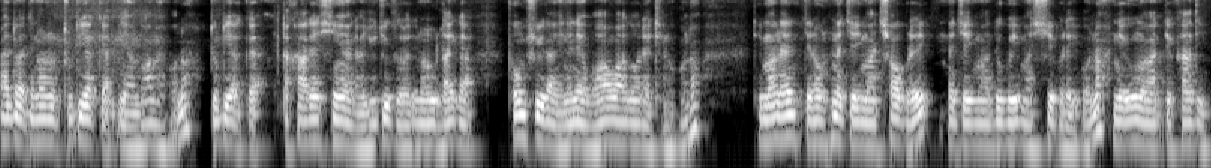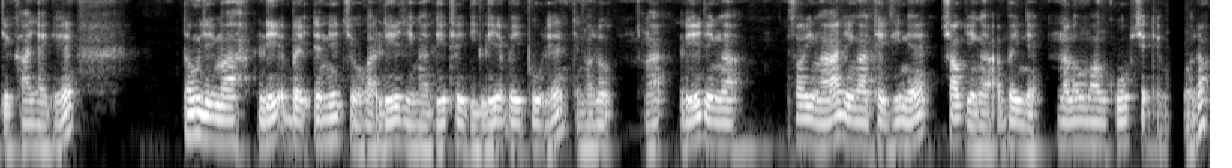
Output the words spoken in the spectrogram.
အဲ့တော့ကျွန်တော်တို့ဒုတိယကပ်ပြန်သွားမယ်ပေါ့နော်ဒုတိယကပ်တခါလေးရှင်းရတာ YouTube ဆိုတော့ကျွန်တော်တို့ like ကဖုံးရွှေ့လိုက်ရင်လည်းဝါဝါသွားတယ်ထင်လို့ပေါ့နော်ဒီမှာလည်းကျွန်တော်နှစ်ကြိမ်မှာ6ပရိတ်နှစ်ကြိမ်မှာသူ့ဘေးမှာ10ပရိတ်ပေါ့နော်နေဦးမှာတစ်ခါတီတစ်ခါရိုက်တယ်သုံးကြိမ်မှာ၄အပိတ်တစ်နှစ်ကျော်က၄ကြိမ်က၄ထိပ်တီ၄အပိတ်ပို့တယ်ကျွန်တော်တို့ငါ၄ကြိမ်က sorry ၅ကြိမ်ကထိပ်တီနဲ့6ကြိမ်ကအပိတ်နဲ့နှလုံးပေါင်း9ဖြစ်တယ်ပေါ့နော်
